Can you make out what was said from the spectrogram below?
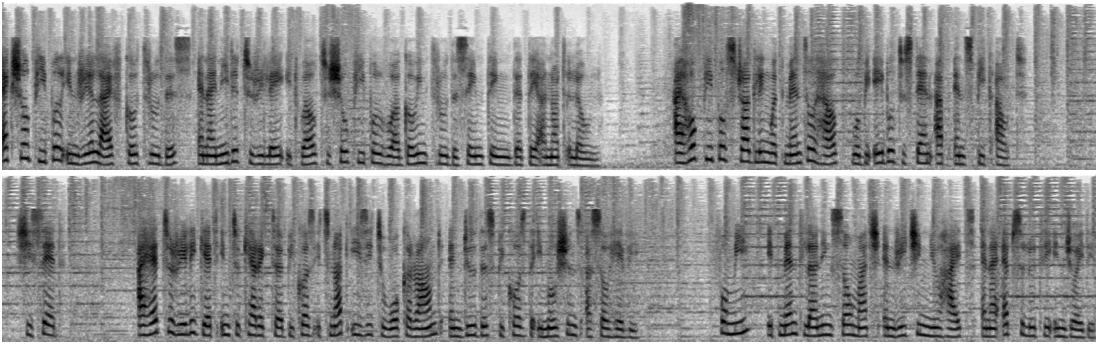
Actual people in real life go through this, and I needed to relay it well to show people who are going through the same thing that they are not alone. I hope people struggling with mental health will be able to stand up and speak out. She said, I had to really get into character because it's not easy to walk around and do this because the emotions are so heavy. For me, it meant learning so much and reaching new heights, and I absolutely enjoyed it.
